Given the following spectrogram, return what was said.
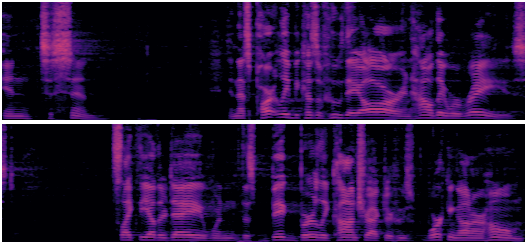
into sin. And that's partly because of who they are and how they were raised. It's like the other day when this big burly contractor who's working on our home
